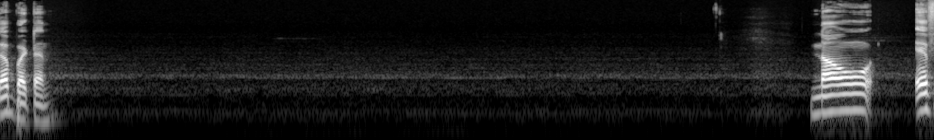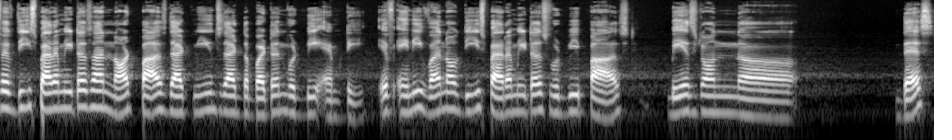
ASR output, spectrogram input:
the button. Now if, if these parameters are not passed that means that the button would be empty. If any one of these parameters would be passed based on uh, this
